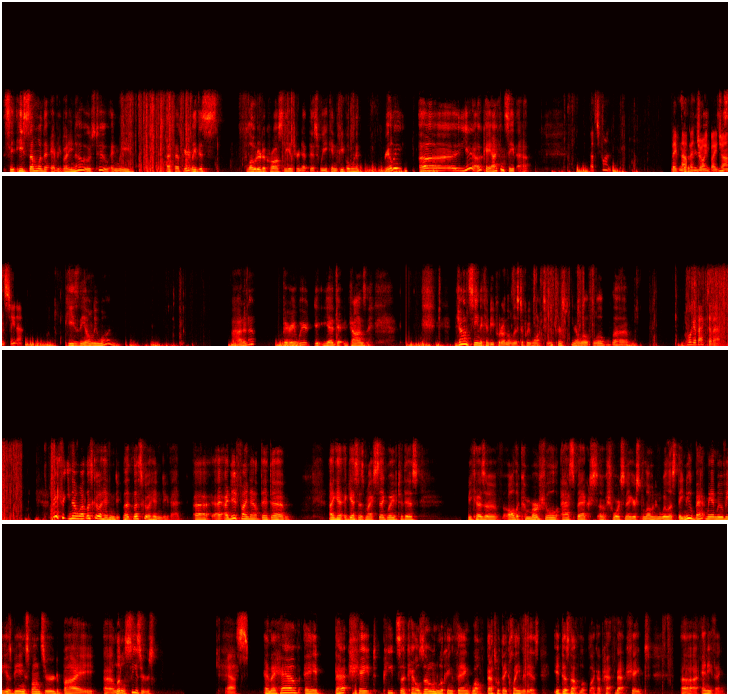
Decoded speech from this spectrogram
See, he's someone that everybody knows too, and we apparently this floated across the internet this week, and people went, "Really? Uh, yeah, okay, I can see that." That's fun. They've not But been joined by John Cena. He's the only one. I don't know. Very weird. Yeah, John's John Cena can be put on the list if we want to, because you know we'll we'll. Uh, We'll get back to that. Actually, you know what? Let's go ahead and do, let, let's go ahead and do that. Uh, I, I did find out that um, I, gue- I guess as my segue to this, because of all the commercial aspects of Schwarzenegger, Stallone, and Willis, the new Batman movie is being sponsored by uh, Little Caesars, Yes. and they have a bat-shaped pizza calzone-looking thing. Well, that's what they claim it is. It does not look like a bat-shaped uh, anything.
